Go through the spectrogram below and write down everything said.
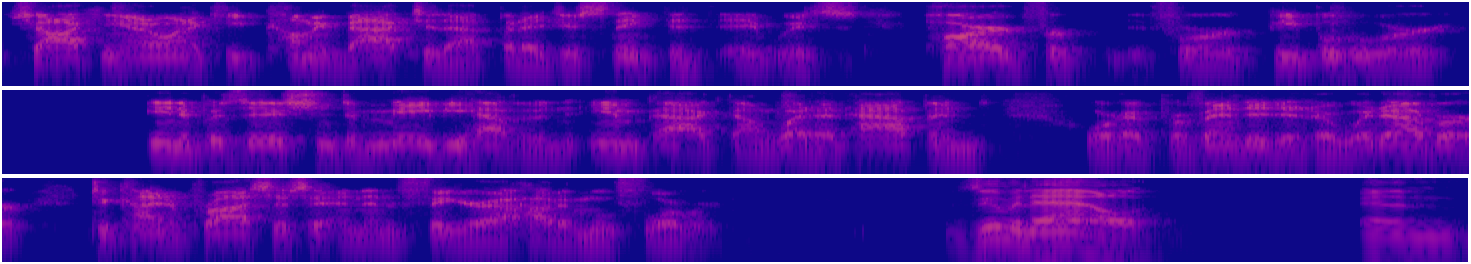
shocking. I don't want to keep coming back to that, but I just think that it was hard for for people who were in a position to maybe have an impact on what had happened or have prevented it or whatever to kind of process it and then figure out how to move forward. Zooming out and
